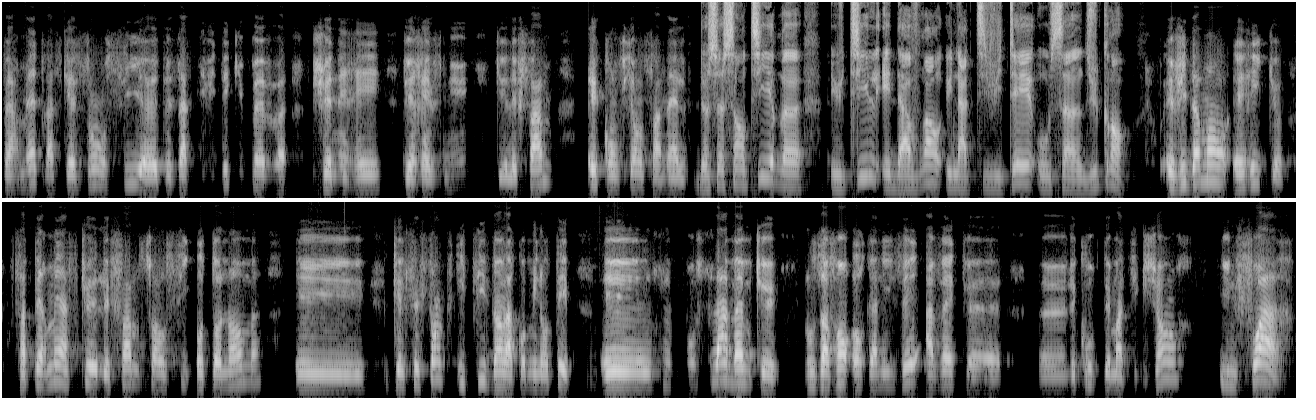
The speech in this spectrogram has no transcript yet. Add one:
permettre à ce qu'elles ont aussi des activités qui peuvent générer des revenus, que les femmes aient confiance en elles. De se sentir utile et d'avoir une activité au sein du camp. Évidemment, Eric, ça permet à ce que les femmes soient aussi autonomes et qu'elles se sentent utiles dans la communauté. Et c'est pour cela même que nous avons organisé avec euh, euh, le groupe thématique genre une foire.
